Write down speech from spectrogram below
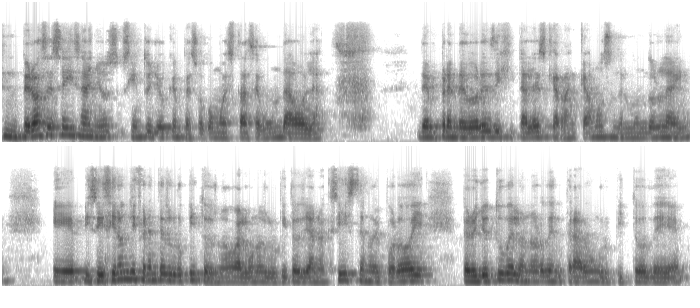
pero hace seis años siento yo que empezó como esta segunda ola de emprendedores digitales que arrancamos en el mundo online eh, y se hicieron diferentes grupitos, ¿no? Algunos grupitos ya no existen hoy por hoy, pero yo tuve el honor de entrar a un grupito de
